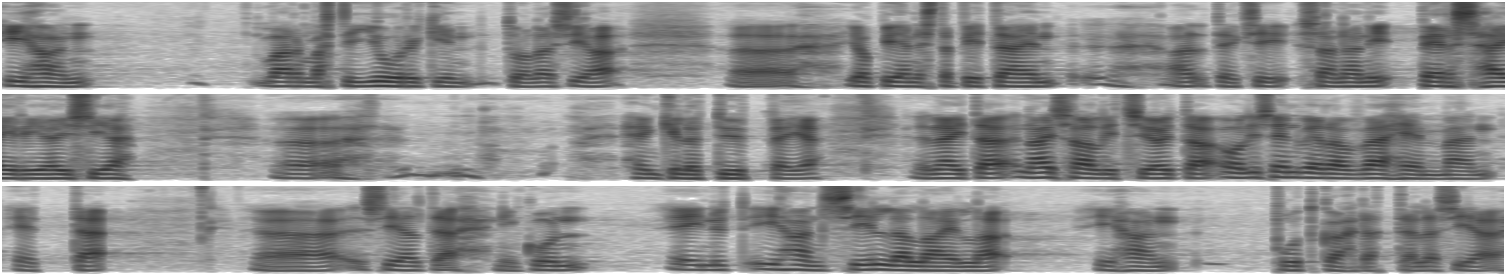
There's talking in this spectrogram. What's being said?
ihan varmasti juurikin tuollaisia jo pienestä pitäen, anteeksi sanani, pershäiriöisiä henkilötyyppejä. Näitä naishallitsijoita oli sen verran vähemmän, että sieltä niin kun, ei nyt ihan sillä lailla ihan putkahda tällaisia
